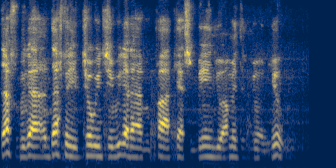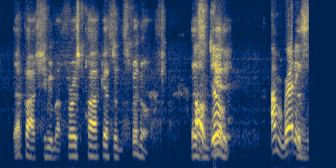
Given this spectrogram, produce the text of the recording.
Definitely, we got definitely Joey G. We got to have a podcast with me and you. I'm interviewing you. That probably should be my first podcast of the spinoff. Let's Oh, get dude. it. I'm ready. Let's,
